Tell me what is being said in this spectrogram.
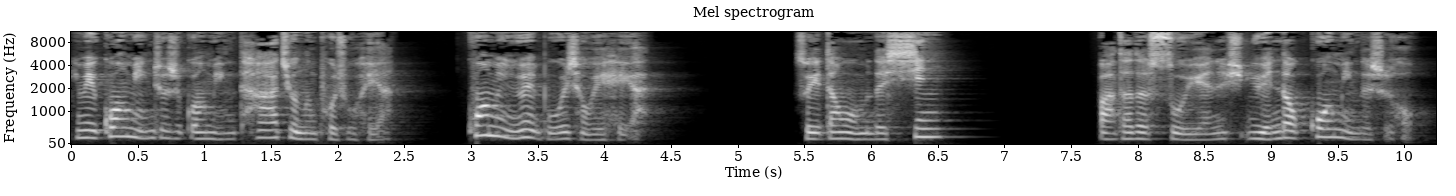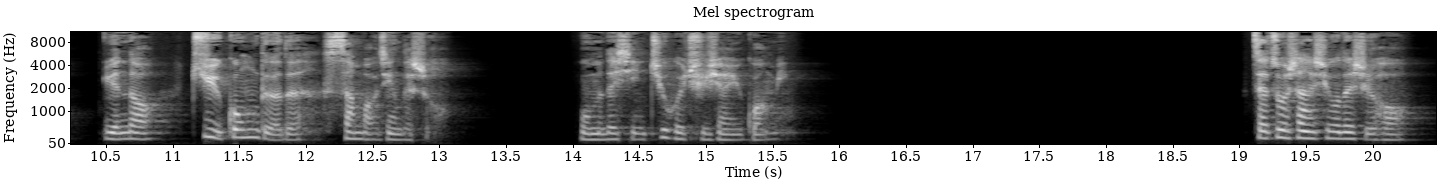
因为光明就是光明，它就能破除黑暗。光明永远不会成为黑暗。所以，当我们的心把它的所缘缘到光明的时候，缘到具功德的三宝境的时候，我们的心就会趋向于光明。在做上修的时候，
